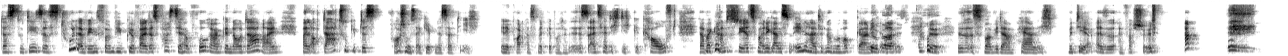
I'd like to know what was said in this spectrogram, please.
dass du dieses Tool erwähnst von Wiebke, das passt ja hervorragend genau da rein, weil auch dazu gibt es Forschungsergebnisse, die ich in den Podcast mitgebracht habe. Es ist, als hätte ich dich gekauft. Dabei kanntest du jetzt meine ganzen Inhalte noch überhaupt gar nicht. Nö, gar nicht. Aber, nö, es ist mal wieder herrlich mit dir. Also einfach schön.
